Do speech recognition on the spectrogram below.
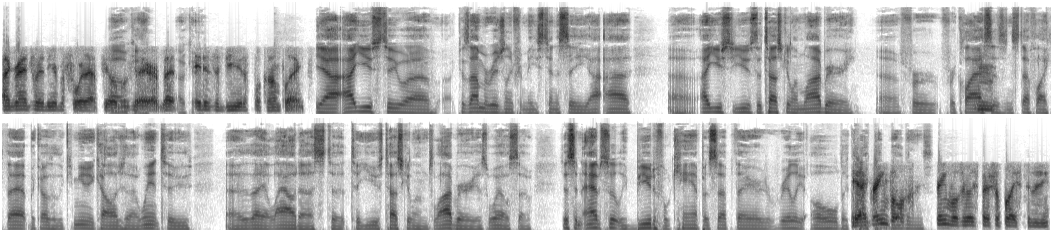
I graduated the year before that field okay. was there, but okay. it is a beautiful complex. Yeah, I used to because uh, I'm originally from East Tennessee. I, I uh, I used to use the Tusculum Library uh, for for classes mm and stuff like that because of the community college that I went to. Uh, they allowed us to to use Tusculum's library as well. So just an absolutely beautiful campus up there. Really old. Yeah, Greeneville. Buildings. Greeneville's a really special place to me.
